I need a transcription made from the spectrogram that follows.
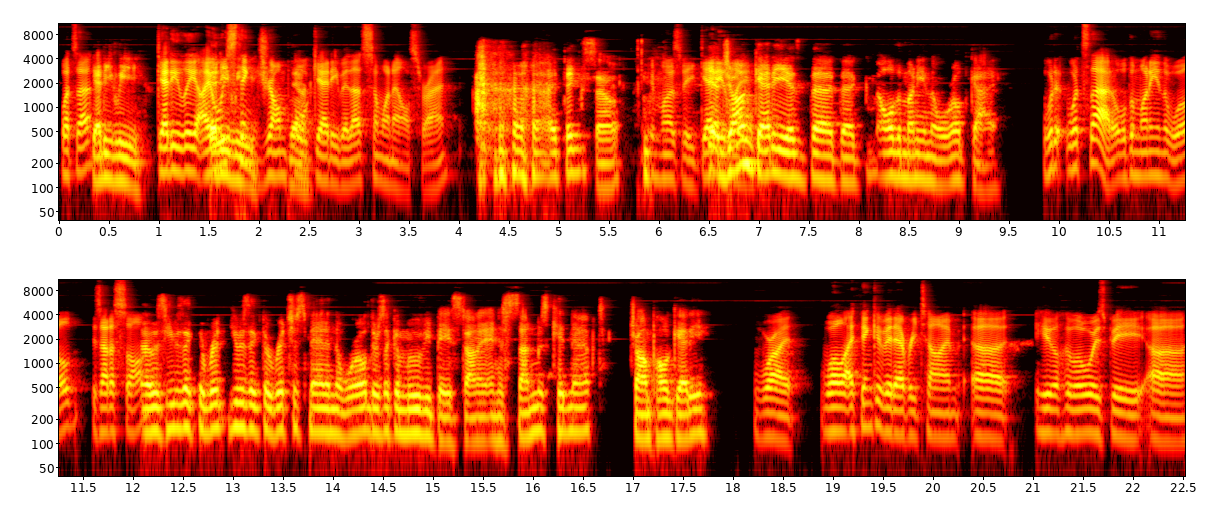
What's that? Geddy Lee. Geddy Lee. I Getty always Lee, think John Paul yeah. Getty, but that's someone else, right? I think so. It must be Getty. yeah, John Lee. Getty is the the all the money in the world guy. What? What's that? All the money in the world? Is that a song? That was he was like the he was like the richest man in the world. There's like a movie based on it, and his son was kidnapped. John Paul Getty. Right. Well, I think of it every time. Uh, he'll he'll always be uh,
